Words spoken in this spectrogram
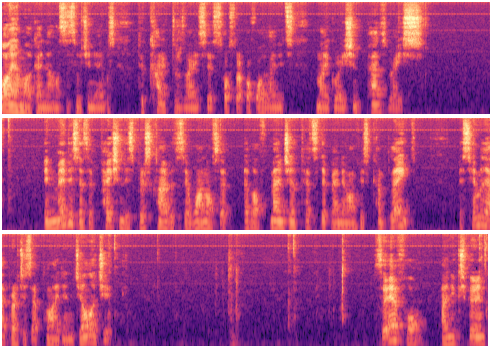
biomarker analysis, which enables to characterize the source of oil and its migration pathways. In medicine, the patient is prescribed the one of the above-mentioned tests depending on his complaint. A similar approach is applied in geology. Therefore, an experienced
